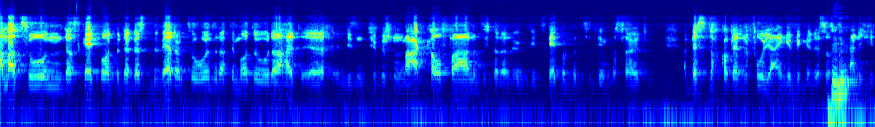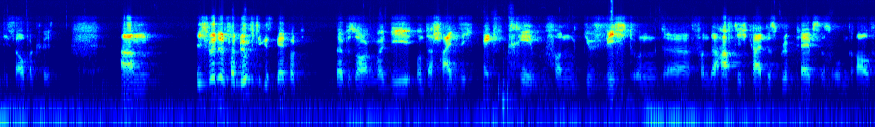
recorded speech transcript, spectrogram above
Amazon das Skateboard mit der besten Bewertung zu holen, so nach dem Motto, oder halt äh, in diesen typischen Marktkauf fahren und sich dann, dann irgendwie ein Skateboard mitzunehmen, was halt am besten noch komplett in Folie eingewickelt ist, was mhm. man gar nicht richtig sauber kriegt. Ähm, ich würde ein vernünftiges Skateboard äh, besorgen, weil die unterscheiden sich extrem von Gewicht und äh, von der Haftigkeit des Grip-Tapes, das oben drauf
